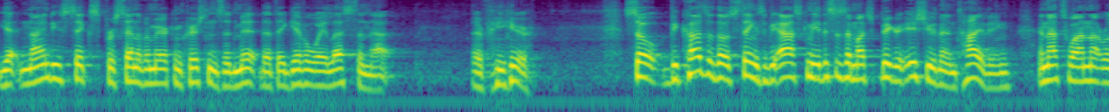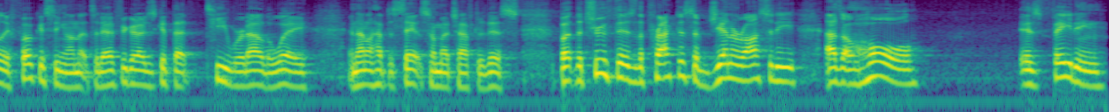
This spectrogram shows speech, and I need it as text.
yet 96% of American Christians admit that they give away less than that every year. So, because of those things, if you ask me, this is a much bigger issue than tithing, and that's why I'm not really focusing on that today. I figured I'd just get that T word out of the way, and I don't have to say it so much after this. But the truth is, the practice of generosity as a whole is fading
